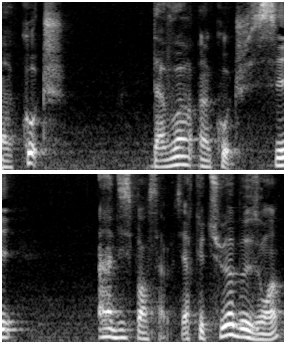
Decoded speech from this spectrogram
un coach. D'avoir un coach, c'est indispensable. C'est-à-dire que tu as besoin,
